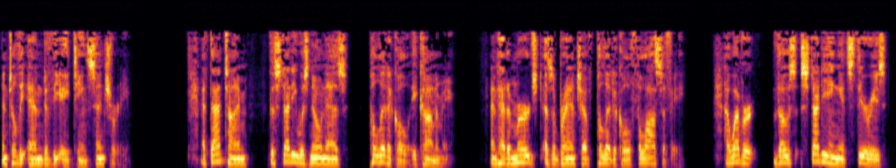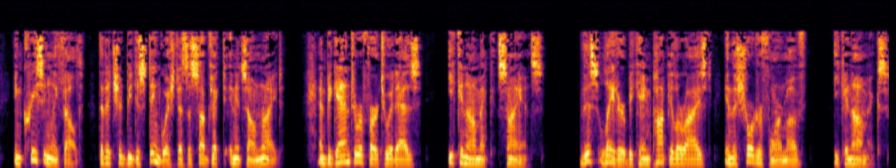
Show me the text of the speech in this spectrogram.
until the end of the 18th century. At that time, the study was known as political economy and had emerged as a branch of political philosophy. However, those studying its theories increasingly felt that it should be distinguished as a subject in its own right, and began to refer to it as economic science. This later became popularized in the shorter form of economics.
